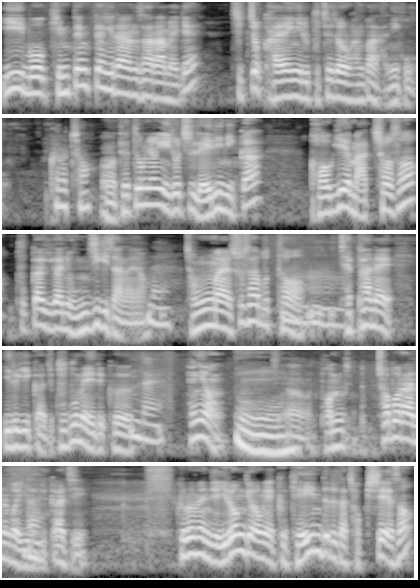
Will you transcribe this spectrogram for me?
이 뭐 김땡땡이라는 사람에게 직접 가행위를 구체적으로 한 건 아니고 그렇죠. 어, 대통령이 이 조치를 내리니까 거기에 맞춰서 국가기관이 움직이잖아요. 네. 정말 수사부터 음, 음. 재판에 이르기까지 구금에 이르 그 네. 행형 예. 어, 범 처벌하는 거 이르기까지 그러면 이제 이런 경우에 그 개인들을 다 적시해서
